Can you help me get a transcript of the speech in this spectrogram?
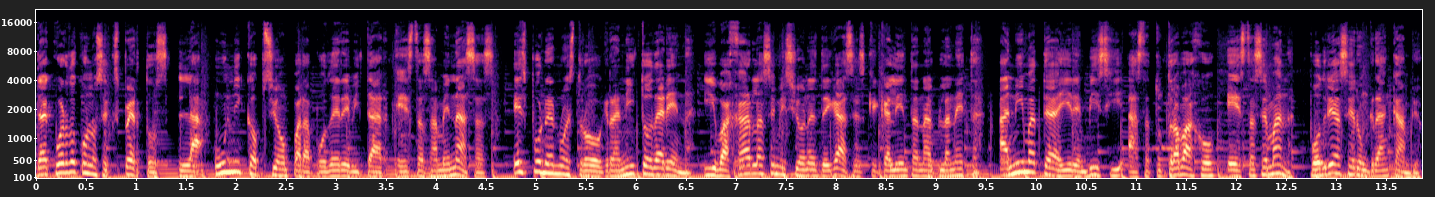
De acuerdo con los expertos, la única opción para poder evitar estas amenazas es poner nuestro granito de arena y bajar las emisiones de gases que calientan al planeta. Anímate a ir en bici hasta tu trabajo esta semana. Podría ser un gran cambio.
